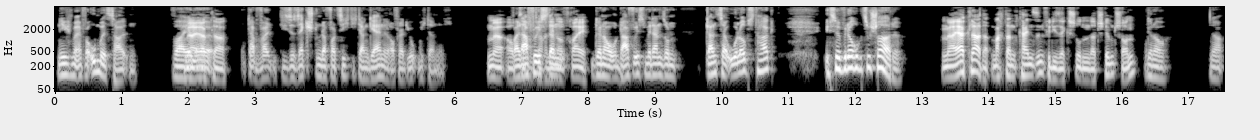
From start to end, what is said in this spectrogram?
nehme ich mir einfach unbezahlten. Weil, ja, ja, äh, klar. da, weil diese sechs Stunden, da verzichte ich dann gerne drauf, das juckt mich dann nicht. Ja, weil dafür ist dann- frei. Genau, und dafür ist mir dann so ein ganzer Urlaubstag, ist mir wiederum zu schade. Naja, klar, das macht dann keinen Sinn für die sechs Stunden, das stimmt schon. Genau. Ja.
